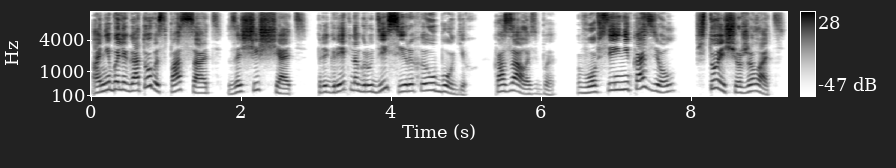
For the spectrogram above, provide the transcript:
Они были готовы спасать, защищать, пригреть на груди сирых и убогих. Казалось бы, вовсе и не козел. Что еще желать?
